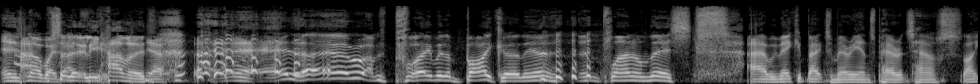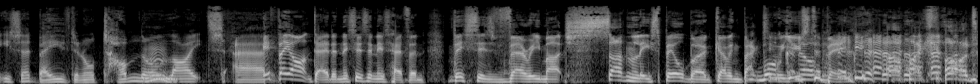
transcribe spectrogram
There's no way. back. Absolutely hammered. Yeah. Hello, I was playing with a bike earlier. Didn't plan on this. Uh, we make it back to Mary Ann's parents' house, like you said, bathed in autumnal light. Uh, If they aren't dead and this isn't his heaven, this is very much suddenly Spielberg going back to who Walking he used to be. Yeah. Oh my god,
